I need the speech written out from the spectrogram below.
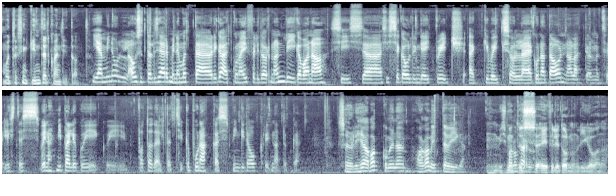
ma ütleksin, kindel kandidaat. ja minul ausalt öeldes järgmine mõte oli ka, et kuna Eiffeli torn on liiga vana, siis, siis see Golden Gate Bridge äkki võiks olla, kuna ta on alati olnud sellistes või noh, nii palju kui, kui fotodelt, et niisugune punakas, mingid ookrid natuke. see oli hea pakkumine, aga mitte õige. mis mõttes Eiffeli torn on liiga vana?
